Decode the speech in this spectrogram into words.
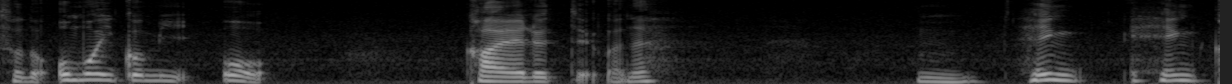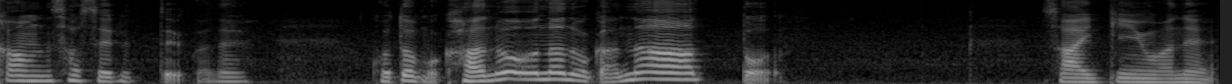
その思い込みを変えるっていうかね、うん、変変換させるっていうかね。ことも可能なのかなと最近はね、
